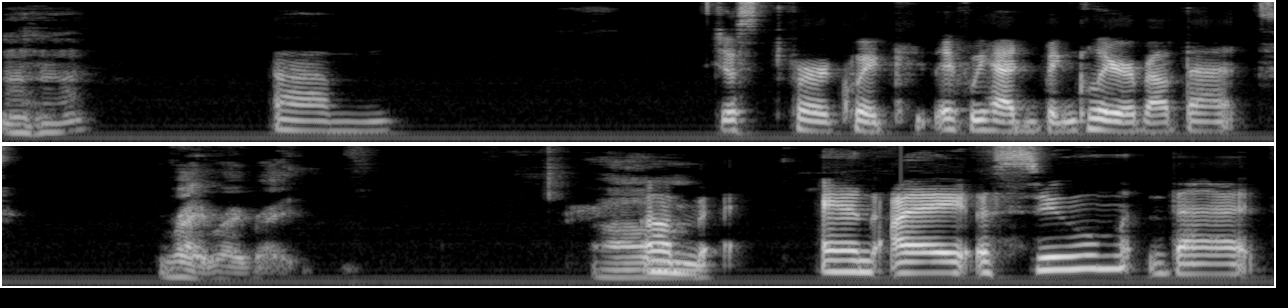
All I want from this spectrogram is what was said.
Mm-hmm. Um, just for a quick, if we hadn't been clear about that. Right, right, right. Um, and I assume that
